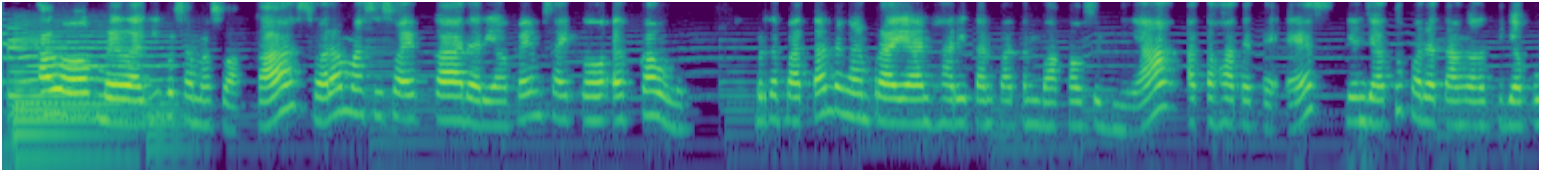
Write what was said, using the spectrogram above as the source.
Halo, kembali lagi bersama Swaka, suara mahasiswa FK dari LPM Psycho FK UNUR. Bertepatan dengan perayaan Hari Tanpa Tembakau Sedunia atau HTTS yang jatuh pada tanggal 31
